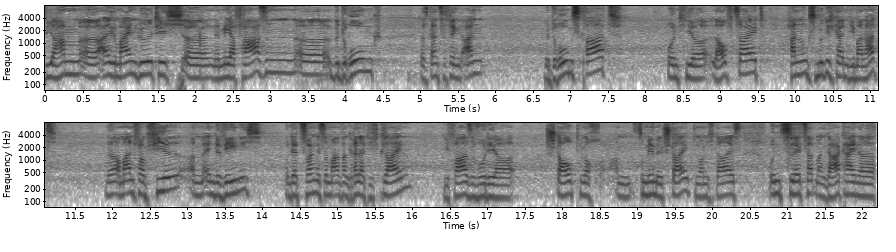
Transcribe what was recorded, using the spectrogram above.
Wir haben äh, allgemeingültig eine Mehrphasenbedrohung. Das Ganze fängt an, Bedrohungsgrad und hier Laufzeit, Handlungsmöglichkeiten, die man hat. Ne, am Anfang viel, am Ende wenig. Und der Zwang ist am Anfang relativ klein. Die Phase, wo der Staub noch zum Himmel steigt, noch nicht da ist. Und zuletzt hat man gar keine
